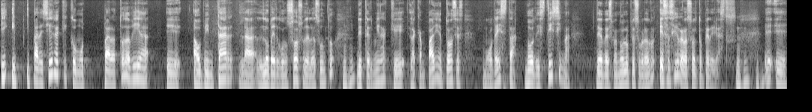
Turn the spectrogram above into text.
Y, pareciera que como para todavía eh, aumentar lo vergonzoso del asunto, determina que la campaña entonces modesta, modestísima de Andrés Manuel López Obrador, es así rebasó el tope de gastos. Eh,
